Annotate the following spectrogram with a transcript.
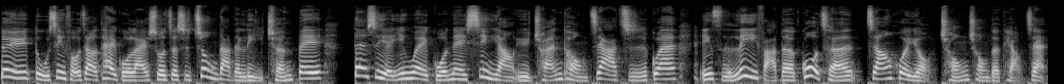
对于笃信佛教泰国来说，这是重大的里程碑。但是也因为国内信仰与传统价值观，因此立法的过程将会有重重的挑战。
